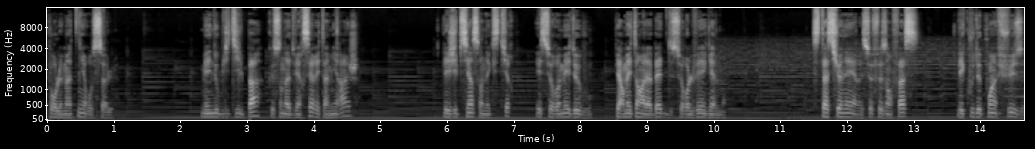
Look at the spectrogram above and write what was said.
pour le maintenir au sol. Mais n'oublie-t-il pas que son adversaire est un mirage? L'Égyptien s'en extirpe et se remet debout, permettant à la bête de se relever également. Stationnaire et se faisant face, les coups de poing fusent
